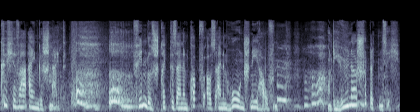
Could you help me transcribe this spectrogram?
Küche war eingeschneit. Findus streckte seinen Kopf aus einem hohen Schneehaufen. Und die Hühner schüttelten sich.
